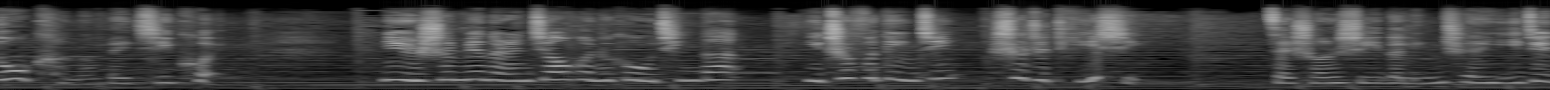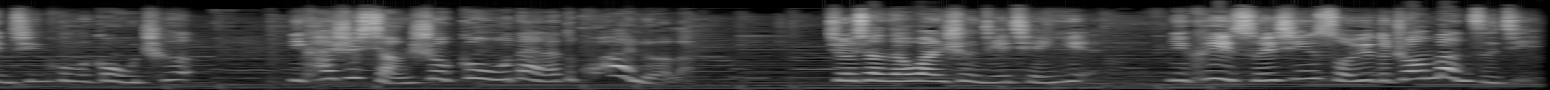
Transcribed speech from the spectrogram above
都可能被击溃。你与身边的人交换着购物清单，你支付定金，设置提醒，在双十一的凌晨一键清空了购物车，你开始享受购物带来的快乐了。就像在万圣节前夜，你可以随心所欲的装扮自己，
